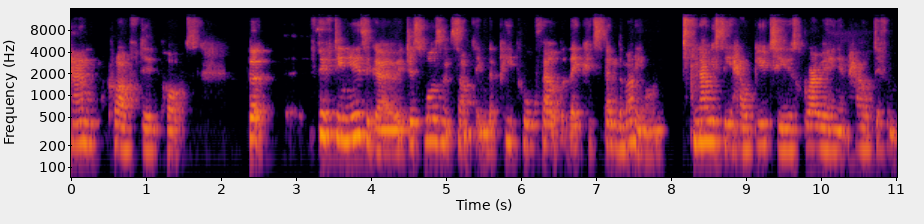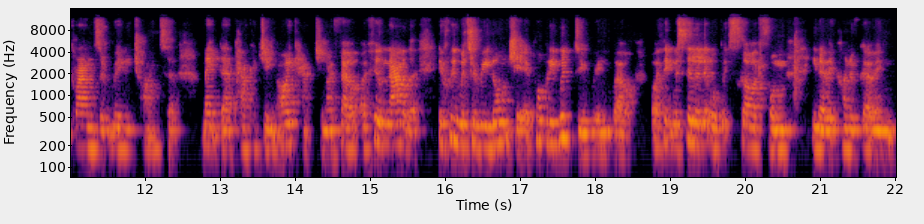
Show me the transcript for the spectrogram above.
handcrafted pots. But 15 years ago, it just wasn't something that people felt that they could spend the money on. Now we see how beauty is growing and how different brands are really trying to make their packaging eye-catching. I felt I feel now that if we were to relaunch it, it probably would do really well. But I think we're still a little bit scarred from, you know, it kind of going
